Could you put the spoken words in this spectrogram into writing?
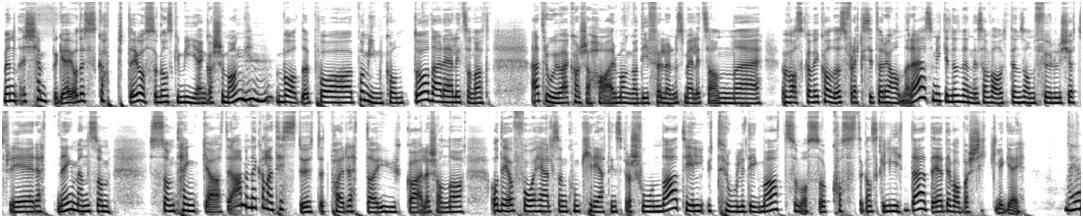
men kjempegøy. Og det skapte jo også ganske mye engasjement. Både på, på min konto, der det er litt sånn at jeg tror jo jeg kanskje har mange av de følgerne som er litt sånn eh, Hva skal vi kalle oss? Fleksitarianere? Som ikke nødvendigvis har valgt en sånn full kjøttfri retning, men som, som tenker at ja, men det kan jeg teste ut et par retter i uka, eller sånn. Og, og det å få helt sånn konkret inspirasjon da, til utrolig digg mat, som også koster ganske lite, det, det var bare skikkelig gøy. Ja,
